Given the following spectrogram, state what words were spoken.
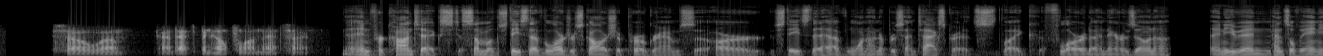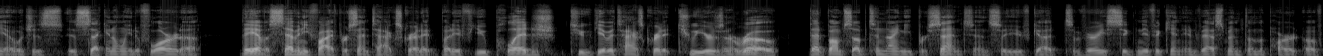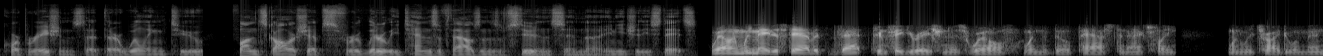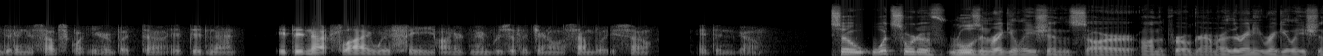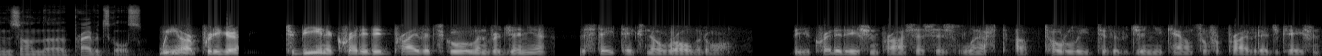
So um, uh, that's been helpful on that side. And for context, some of the states that have the larger scholarship programs are states that have 100% tax credits, like Florida and Arizona, and even Pennsylvania, which is, is second only to Florida. They have a 75% tax credit, but if you pledge to give a tax credit two years in a row, that bumps up to 90%. And so you've got a very significant investment on the part of corporations that, that are willing to fund scholarships for literally tens of thousands of students in uh, in each of these states. Well, and we made a stab at that configuration as well when the bill passed, and actually when we tried to amend it in a subsequent year, but uh, it did not. It did not fly with the honored members of the General Assembly, so it didn't go. So, what sort of rules and regulations are on the program? Are there any regulations on the private schools? We are pretty good. To be an accredited private school in Virginia, the state takes no role at all. The accreditation process is left up totally to the Virginia Council for Private Education,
